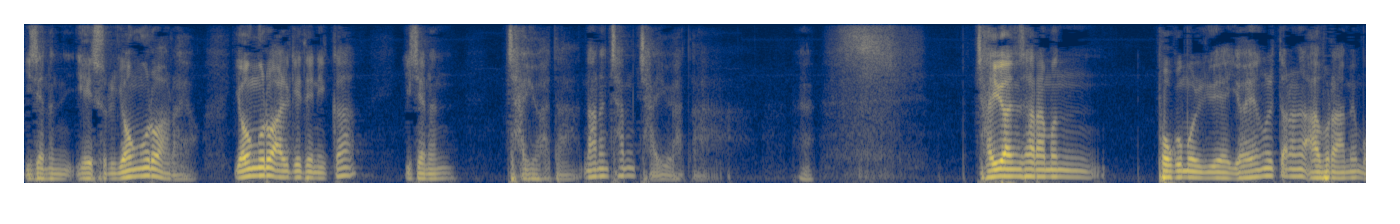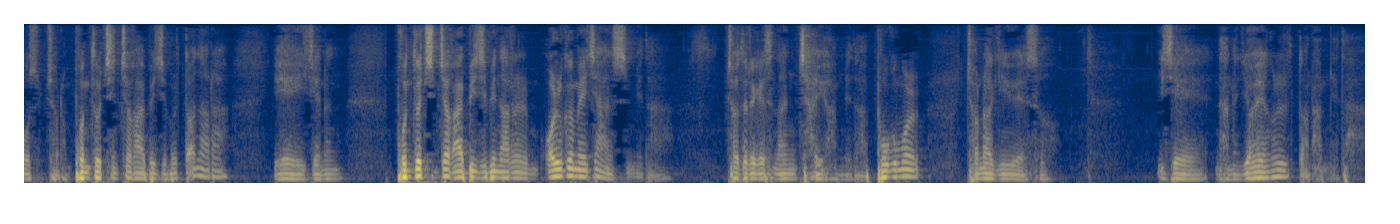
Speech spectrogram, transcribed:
이제는 예수를 영으로 알아요. 영으로 알게 되니까 이제는 자유하다. 나는 참 자유하다. 예. 자유한 사람은 복음을 위해 여행을 떠나는 아브라함의 모습처럼 본토 친척 아비 집을 떠나라. 예, 이제는 본토 친척 아비 집이 나를 얼금매지 않습니다. 저들에게서 난 자유합니다. 복음을 전하기 위해서 이제 나는 여행을 떠납니다.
